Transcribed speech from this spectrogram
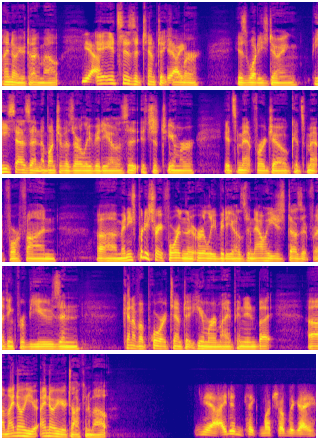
I know you're talking about. Yeah. It's his attempt at Yeah, I- humor, is what he's doing. He says in a bunch of his early videos. It, it's just humor. It's meant for a joke. It's meant for fun. Um, and he's pretty straightforward in the early videos, and now he just does it for I think for views and kind of a poor attempt at humor, in my opinion. But um, I know you. I know who you're talking about. Yeah, I didn't think much of the guy,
